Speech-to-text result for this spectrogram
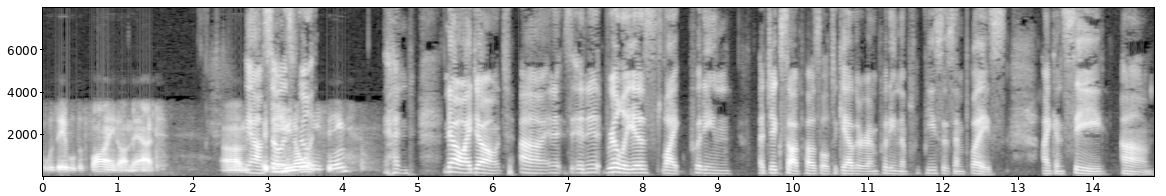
was able to find on that. Um, Yeah, do so you know really- anything? And no, I don't. Uh, and it's and it really is like putting a jigsaw puzzle together and putting the pieces in place. I can see. Um,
